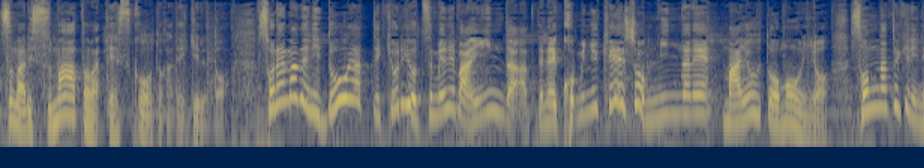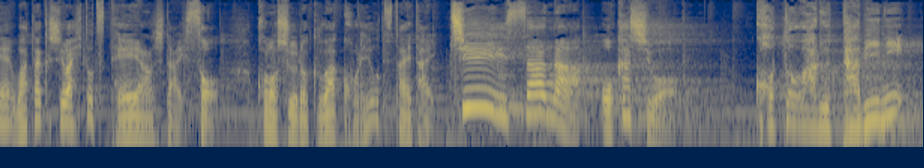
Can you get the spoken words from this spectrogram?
つまりスマートなエスコートができると。それまでにどうやって距離を詰めればいいんだってね、コミュニケーションみんなね、迷うと思うんよ。そんな時にね、私は一つ提案したい。そう。この収録はこれを伝えたい。小さなお菓子を断るたびに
